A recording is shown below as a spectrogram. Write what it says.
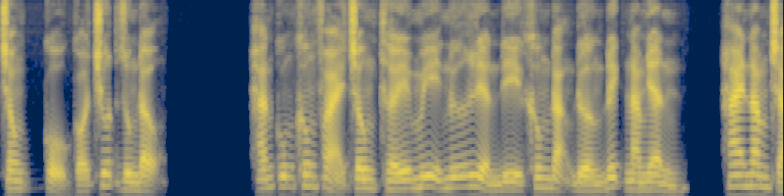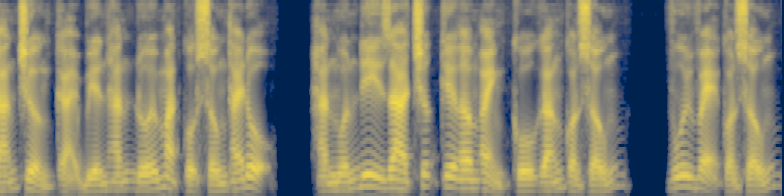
trong cổ có chút rung động. Hắn cũng không phải trông thấy mỹ nữ liền đi không đặng đường đích nam nhân, hai năm chán trường cải biến hắn đối mặt cuộc sống thái độ, hắn muốn đi ra trước kia âm ảnh cố gắng còn sống, vui vẻ còn sống,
